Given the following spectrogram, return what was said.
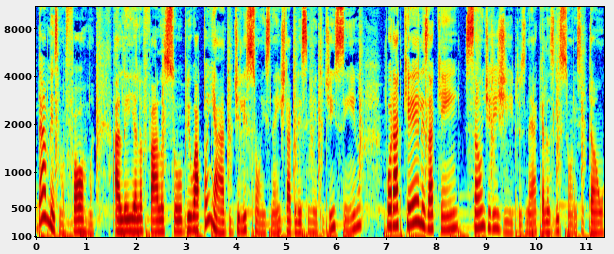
Da mesma forma, a lei ela fala sobre o apanhado de lições né, estabelecimento de ensino por aqueles a quem são dirigidos, né, aquelas lições. Então,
